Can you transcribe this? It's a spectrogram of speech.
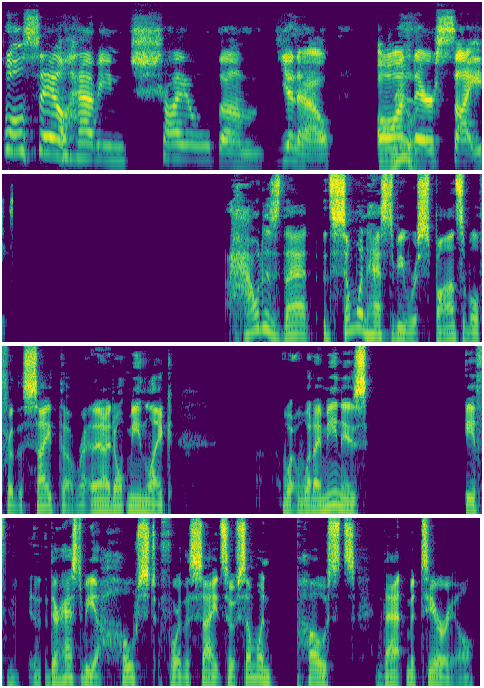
full sale having child, um, you know, on Really? their site. how does that someone has to be responsible for the site though right and i don't mean like what what i mean is if there has to be a host for the site so if someone posts that material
